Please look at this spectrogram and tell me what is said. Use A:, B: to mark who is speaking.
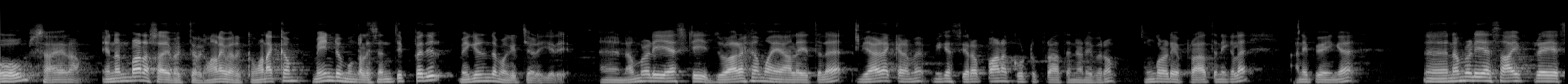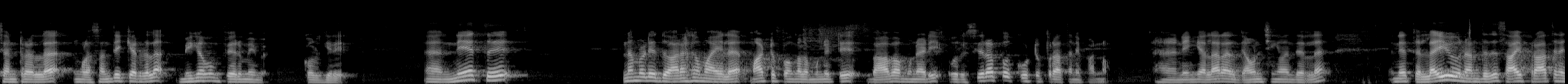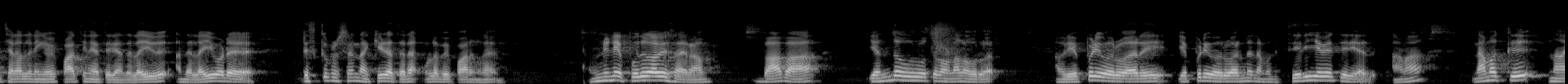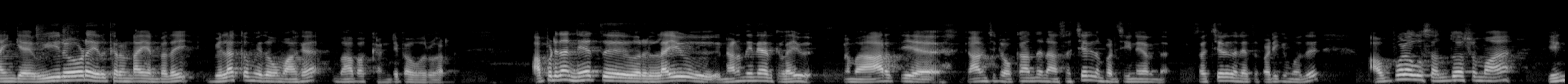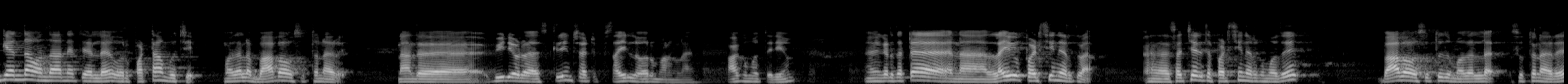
A: ஓம் சாய்ராம். என் அன்பான சாய் பக்தர்கள் அனைவருக்கும் வணக்கம். மீண்டும் உங்களை சந்திப்பதில் மிகுந்த மகிழ்ச்சி அடைகிறேன். நம்மளுடைய ஸ்ரீ துவாரகமாய ஆலயத்தில் வியாழக்கிழமை மிக சிறப்பான கூட்டு பிரார்த்தனை நடைபெறும். உங்களுடைய பிரார்த்தனைகளை அனுப்பி வைங்க. நம்மளுடைய சாய் ப்ரேயர் சென்டரில் உங்களை சந்திக்கிறதுல மிகவும் பெருமை கொள்கிறேன். நேற்று நம்மளுடைய துவாரகமாயில் மாட்டுப் பொங்கலை முன்னிட்டு பாபா முன்னாடி ஒரு சிறப்பு கூட்டு பிரார்த்தனை பண்ணோம். நீங்கள் எல்லோரும் அதை கவனிச்சிங்களான்னு தெரில நேற்று லைவ் நடந்தது. சாய் பிரார்த்தனை சேனலில் நீங்கள் போய் பார்த்தீங்கன்னா தெரியும். அந்த லைவ் அந்த லைவோட டிஸ்கிரிப்ஷன் நான் கீழே தரேன். உள்ளே போய் பாருங்களேன். உண்மையிலே பொதுவாகவே சாய்ராம் பாபா எந்த உருவத்தில் வேணாலும் வருவார். அவர் எப்படி வருவார் எப்படி வருவார்னு நமக்கு தெரியவே தெரியாது. ஆனால் நமக்கு நான் இங்கே உயிரோடு இருக்கிறேன்டா என்பதை விளக்கும் விதமாக பாபா கண்டிப்பாக வருவார். அப்படி தான் நேற்று ஒரு லைவ் நடந்துகிட்டே இருக்கு லைவ் நம்ம ஆரத்தியை காமிச்சிட்டு உட்காந்து நான் சச்சரிதம் படிச்சுக்கினே இருந்தேன். சச்சரிதம் நேற்று படிக்கும்போது அவ்வளவு சந்தோஷமாக எங்கேருந்தான் வந்தார்னே தெரியல ஒரு பட்டாம்பூச்சி. முதல்ல பாபாவை சுற்றினார் நான் அந்த வீடியோட ஸ்க்ரீன்ஷாட் சைடில் வரும் பாருங்களேன். பார்க்கும்போது தெரியும். கிட்டத்தட்ட நான் லைவ் படிச்சுன்னு இருக்கிறேன். சச்சரித்தை படிச்சுன்னு இருக்கும்போது பாபாவை சுற்றுது முதல்ல சுற்றினார்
